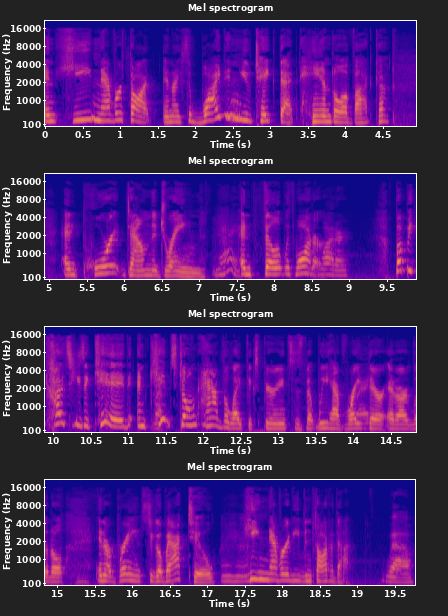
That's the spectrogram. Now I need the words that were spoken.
And he never thought, and I said, why didn't you take that handle of vodka and pour it down the drain Right. and fill it with water? Water. But because he's a kid and kids don't have the life experiences that we have right, Right. there at our little, in our brains to go back to, Mm-hmm. he never had even thought of that. Wow.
